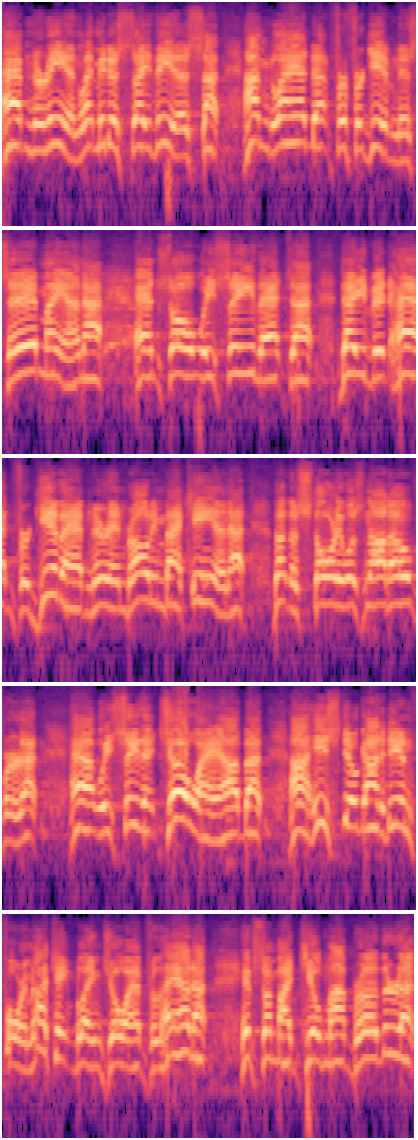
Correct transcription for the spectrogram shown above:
Abner in. Let me just say this I'm glad for forgiveness. Amen. and so we see that David had forgive Abner and brought him back in, but the story was not over. we see that Joab, he's still got it in for him. I can't blame Joab for that. Uh, if somebody killed my brother, uh,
